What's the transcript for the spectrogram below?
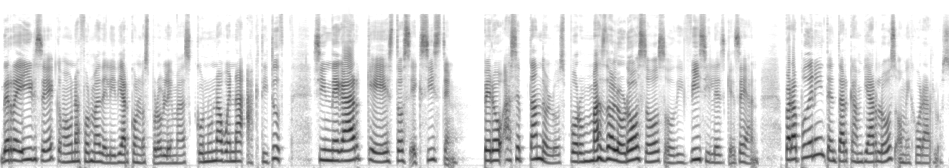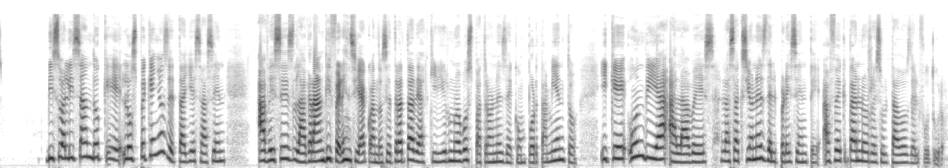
de reírse como una forma de lidiar con los problemas con una buena actitud, sin negar que estos existen, pero aceptándolos por más dolorosos o difíciles que sean, para poder intentar cambiarlos o mejorarlos. Visualizando que los pequeños detalles hacen a veces la gran diferencia cuando se trata de adquirir nuevos patrones de comportamiento y que un día a la vez las acciones del presente afectan los resultados del futuro.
